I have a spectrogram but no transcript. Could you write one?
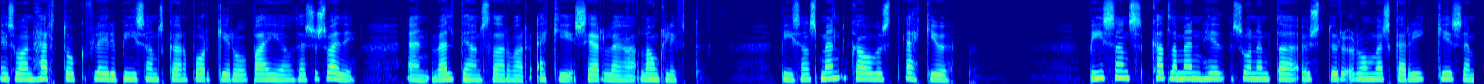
eins og hann hertog fleiri bísanskar borgir og bæi á þessu svæði en veldi hans þar var ekki sérlega langlýft. Bísansmenn gáfust ekki upp. Bísans kalla menn hið svo nefnda austur-rómverska ríki sem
